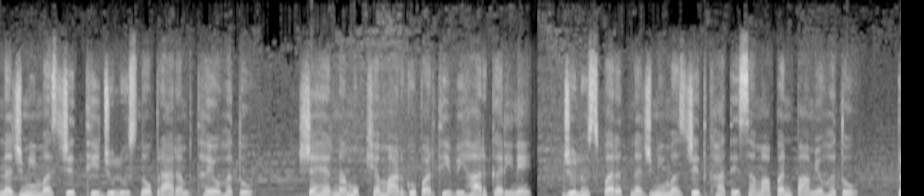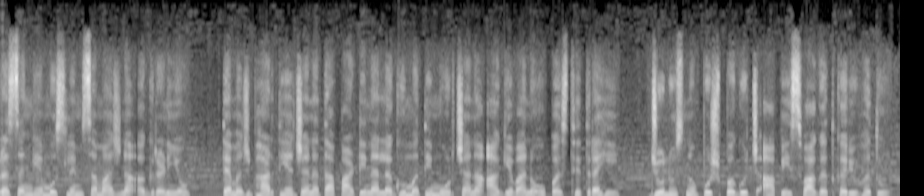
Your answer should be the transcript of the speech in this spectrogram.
નજમી મસ્જિદથી જુલુસનો પ્રારંભ થયો હતો. શહેરના મુખ્ય માર્ગો પરથી વિહાર કરીને જુલુસ પરત નજમી મસ્જિદ ખાતે સમાપન પામ્યો હતો. પ્રસંગે મુસ્લિમ સમાજના અગ્રણીઓ તેમજ ભારતીય જનતા પાર્ટીના લઘુમતી મોરચાના આગેવાનો ઉપસ્થિત રહી જુલુસનું પુષ્પગુચ્છ આપી સ્વાગત કર્યું હતું.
